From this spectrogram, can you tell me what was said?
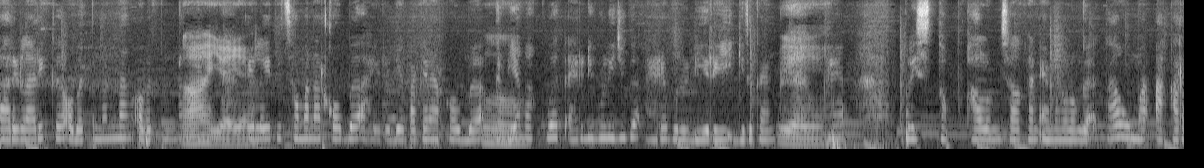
lari-lari ke obat penenang obat penenang ah iya iya. related sama narkoba. Akhirnya dia pakai narkoba. Hmm. dia nggak kuat akhirnya dibully juga. Akhirnya bunuh diri gitu kan. Iya iya. Kayak please stop. Kalau misalkan emang lo nggak tahu akar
